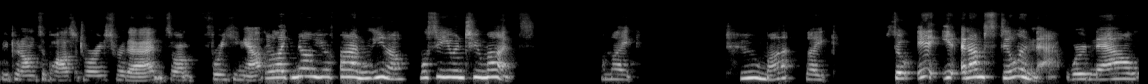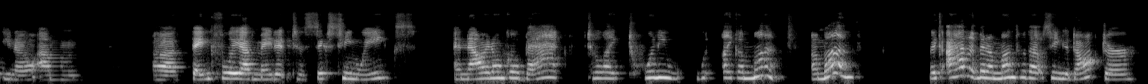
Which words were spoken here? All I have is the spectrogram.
be put on suppositories for that. And so I'm freaking out. They're like, no, you're fine. You know, we'll see you in two months. I'm like, two months? Like, so it, and I'm still in that. We're now, you know, I'm, uh, thankfully I've made it to 16 weeks and now I don't go back to like 20, like a month, a month. Like I haven't been a month without seeing a doctor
